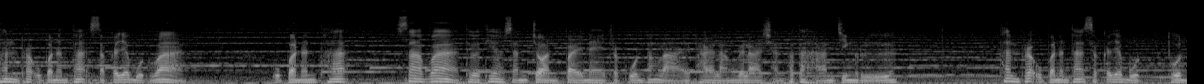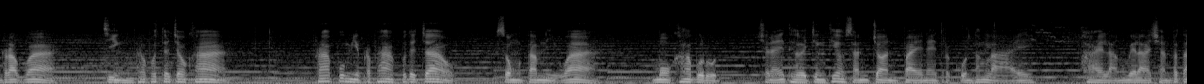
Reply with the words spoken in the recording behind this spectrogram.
ท่านพระอุปนันทสักยบุตรว่า อุปนันทะทราบว่าเธอเที่ยวสัญจรไปในตระกูลทั้งหลายภายหลังเวลาฉันพัฒหารจริงหรือ ท่านพระอุปนันทสกยบุตรทูลรับว่าจริงพระพุทธเจ้าข้าพระผู้มีพระภาคพุทธเจ้าทรงตำหนิว่า โมฆะบุรุษฉนัยเธอจึงเที่ยวสัญจรไปในตระกูลทั้งหลาย ภายหลังเวลาฉันพัฒ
